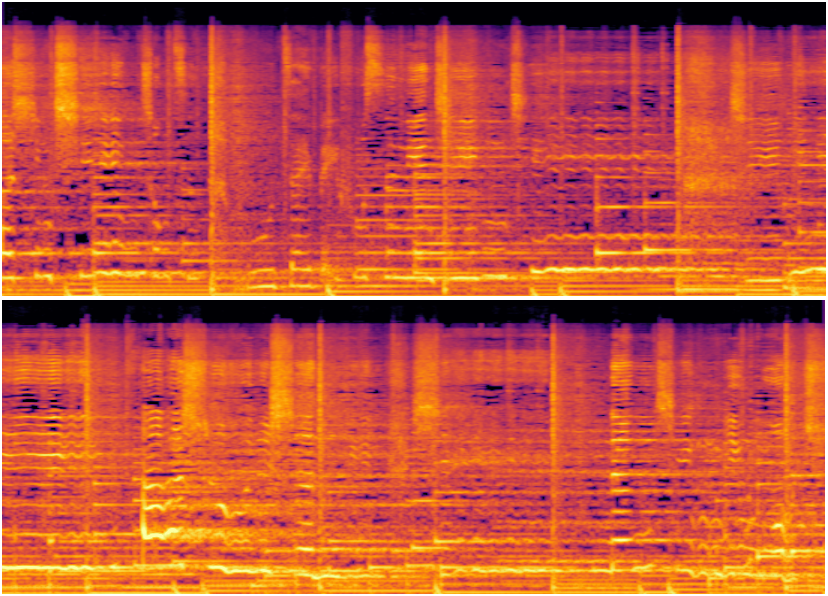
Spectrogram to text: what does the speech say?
那心情从此不再背负思念荆棘记忆它属于生命谁能轻易抹去？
